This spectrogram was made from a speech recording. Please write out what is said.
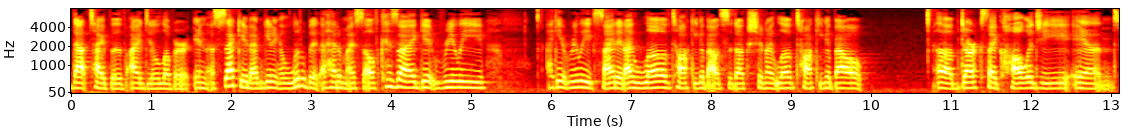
that type of ideal lover in a second. I'm getting a little bit ahead of myself because I get really I get really excited. I love talking about seduction. I love talking about uh, dark psychology and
